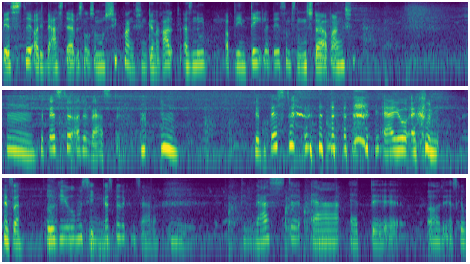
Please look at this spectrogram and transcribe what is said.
bedste og det værste er ved sådan noget som musikbranchen generelt? Altså nu at blive en del af det som sådan en større branche? Hmm, det bedste og det værste. det bedste er jo at kunne altså, udgive musik Mm. og spille koncerter. Det værste er, at... Øh, og det, jeg skal jo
